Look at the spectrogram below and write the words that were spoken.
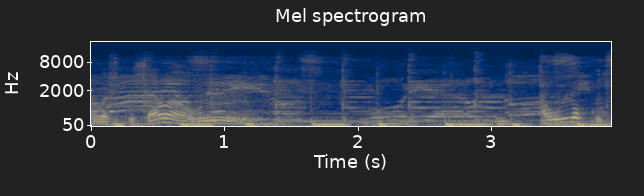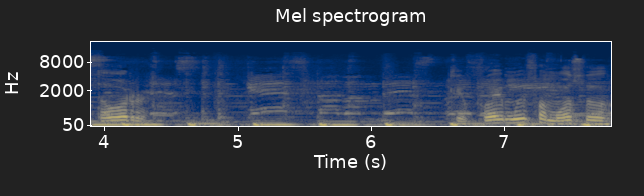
o escuchaba a un a un locutor fue muy famoso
